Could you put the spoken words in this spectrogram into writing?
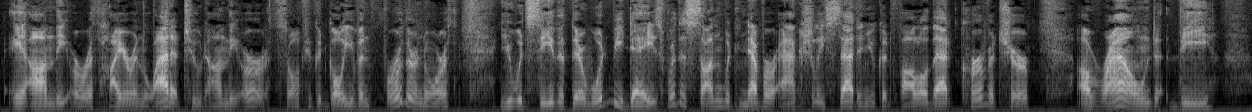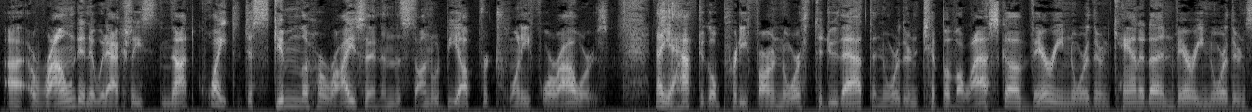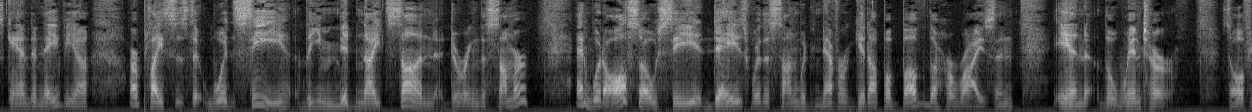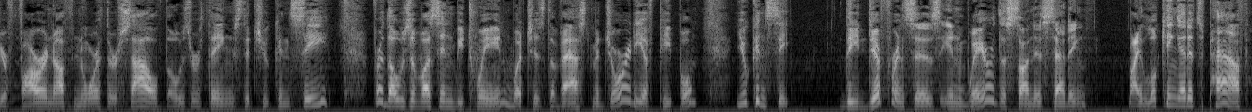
eh, on the earth higher in latitude on the earth. So if you could go even further north, you would see that there would be days where the sun would never actually set and you could follow that curvature around the uh, around and it would actually not quite just skim the horizon and the sun would be up for 24 hours. Now you have to go pretty far north to do that. The northern tip of Alaska, very northern Canada and very northern Scandinavia are places that would see the midnight sun during the summer and would also see days where the sun would never get up above the horizon in the winter. So if you're far enough north or south, those are things that you can see. For those of us in between, which is the vast majority of people, you can see the differences in where the sun is setting by looking at its path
